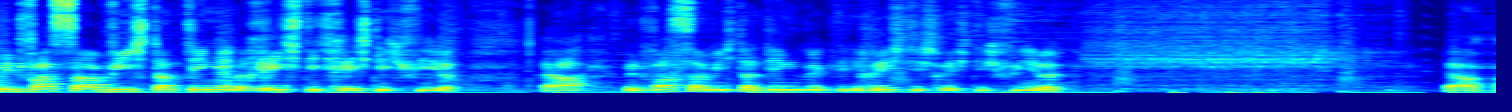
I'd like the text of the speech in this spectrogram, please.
Mit Wasser wiegt das Ding richtig, richtig viel. Ja, mit Wasser wiegt das Ding wirklich richtig, richtig viel. Ja,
